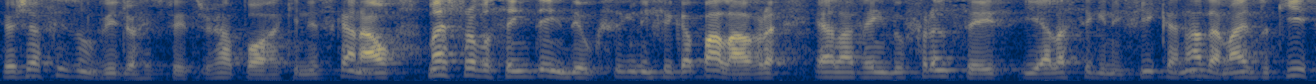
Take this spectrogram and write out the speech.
Eu já fiz um vídeo a respeito de rapport aqui nesse canal, mas para você entender o que significa a palavra, ela vem do francês e ela significa nada mais do que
